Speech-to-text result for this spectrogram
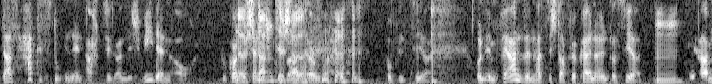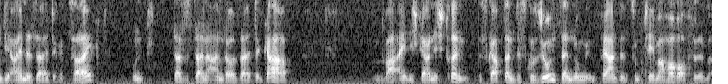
Das hattest du in den 80ern nicht. Wie denn auch? Du konntest ja nicht privat irgendwas publizieren. Und im Fernsehen hat sich dafür keiner interessiert. Mhm. Die haben die eine Seite gezeigt und dass es da eine andere Seite gab, war eigentlich gar nicht drin. Es gab dann Diskussionssendungen im Fernsehen zum Thema Horrorfilme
